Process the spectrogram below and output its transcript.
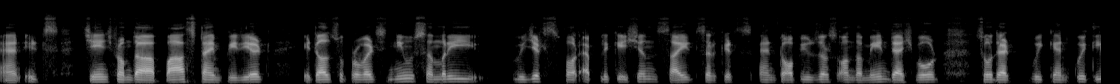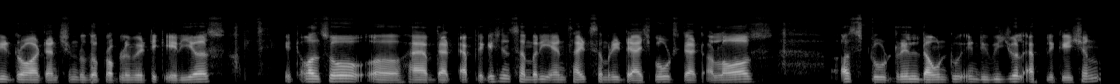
and it's changed from the past time period it also provides new summary widgets for application site circuits and top users on the main dashboard so that we can quickly draw attention to the problematic areas it also uh, have that application summary and site summary dashboards that allows us to drill down to individual application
